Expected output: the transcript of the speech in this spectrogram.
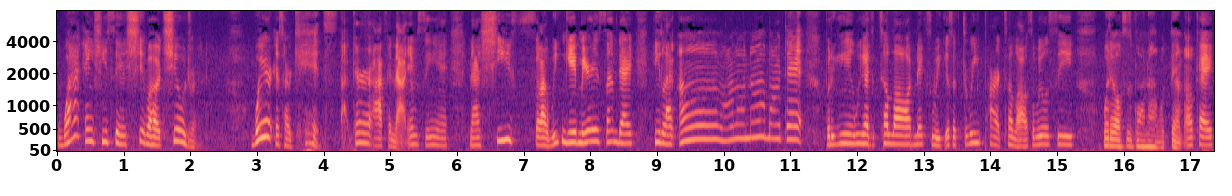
Why ain't she said shit about her children? Where is her kids? Girl, I cannot. I'm saying now she feel like we can get married someday. He like, um, I don't know about that. But again, we have to tell all next week. It's a three part tell all, so we'll see what else is going on with them. Okay,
